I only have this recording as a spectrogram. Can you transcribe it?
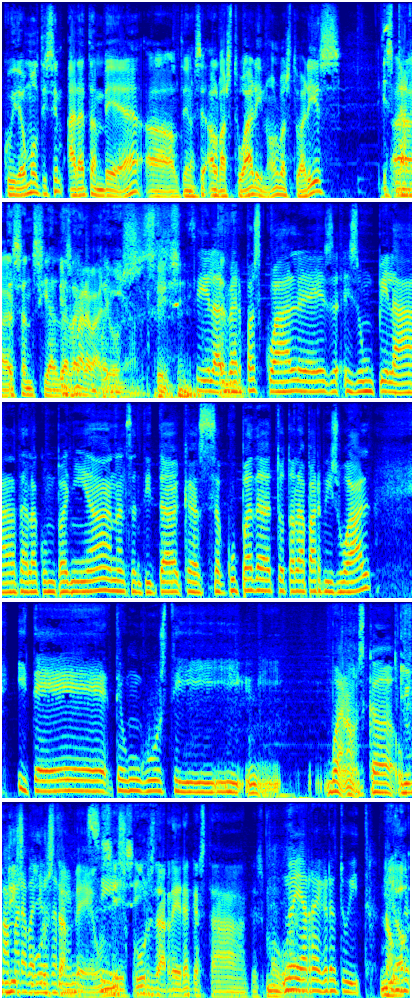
cuideu moltíssim, ara també, eh, el, el vestuari, no? El vestuari és... És part eh, essencial de és la companyia. sí, sí. Sí, l'Albert Pasqual és, és un pilar de la companyia en el sentit de que s'ocupa de tota la part visual i té, té un gust i, i bueno, és que ho I fa un discurs meravellosament. també, un sí. discurs darrere que està, que és molt No hi ha guai. res gratuït. No. Jo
